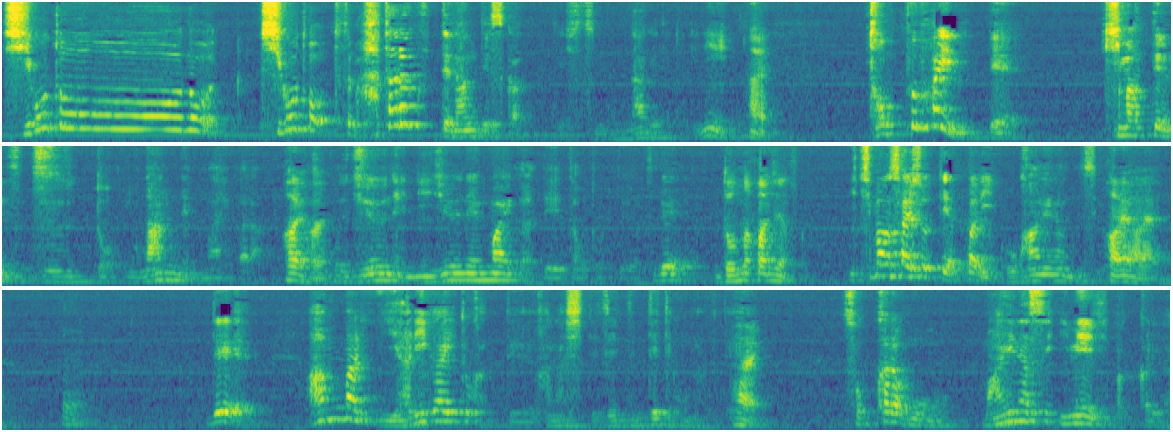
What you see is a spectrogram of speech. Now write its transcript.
仕事の仕事例えば働くって何ですかって質問を投げた時にはいトップ5って決まってるんですずーっと。もう何年前から、はいはい。これ10年20年前からデータを取ってるやつで。どんな感じなんです一番最初ってやっぱりお金なんですよ、かはいはい。であんまりやりがいとかっていう話って全然出てこなくて、はい、そっからもうマイナスイメージばっかりが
